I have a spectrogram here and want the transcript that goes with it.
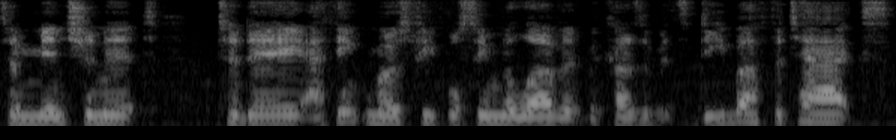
to mention it today. I think most people seem to love it because of its debuff attacks.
